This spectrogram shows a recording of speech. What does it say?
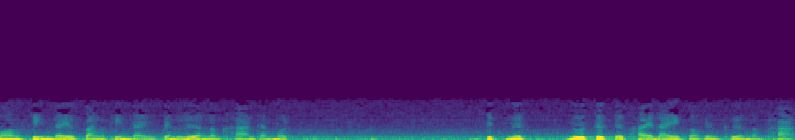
มองสิ่งใดฟังสิ่งใดเป็นเรื่องลำคาญทั้งหมด คิดนึกรู้สึกในภายในก็เป็นเครื่องลำคาญ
